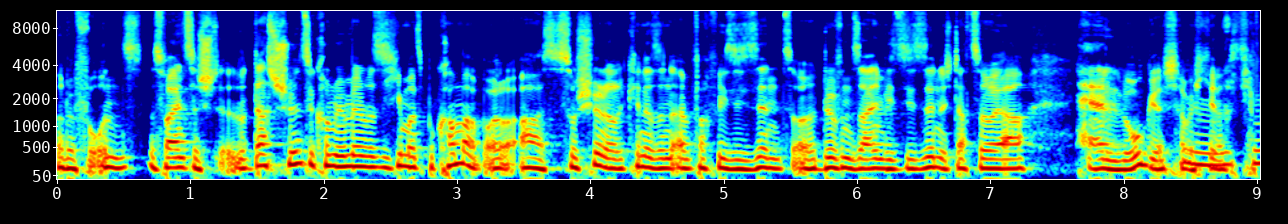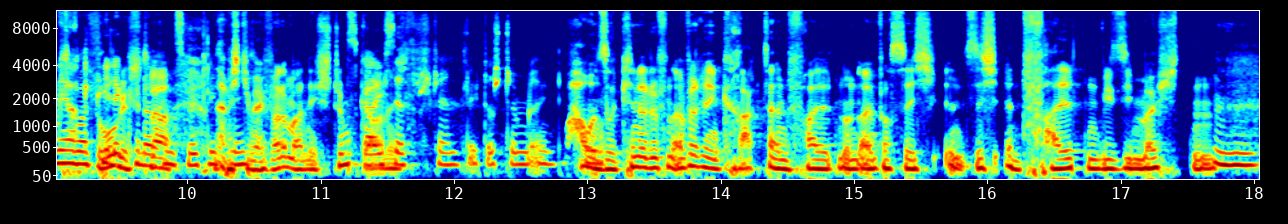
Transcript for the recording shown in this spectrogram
Oder für uns. Das war eins sch- das schönste Kompliment, was ich jemals bekommen habe. Ah, es ist so schön, eure Kinder sind einfach, wie sie sind, oder dürfen sein, wie sie sind. Ich dachte so, ja, hä, logisch, habe ich gedacht. Ich hab Ja, aber gedacht, logisch, Kinder klar. Dann habe ich nicht. gemerkt, warte mal, nee, stimmt Das ist gar gar nicht nicht. selbstverständlich, das stimmt eigentlich. Wow, unsere Kinder dürfen einfach ihren Charakter entfalten und einfach sich, sich entfalten, wie sie möchten. Mhm.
